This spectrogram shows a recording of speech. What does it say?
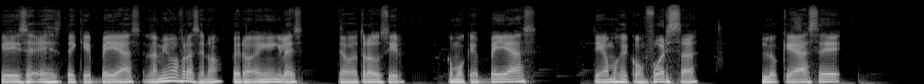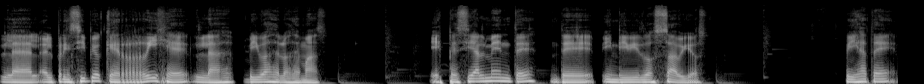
que dice es de que veas, la misma frase, ¿no? Pero en inglés, le voy a traducir, como que veas, digamos que con fuerza, lo que hace el principio que rige las vivas de los demás, especialmente de individuos sabios. Fíjate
